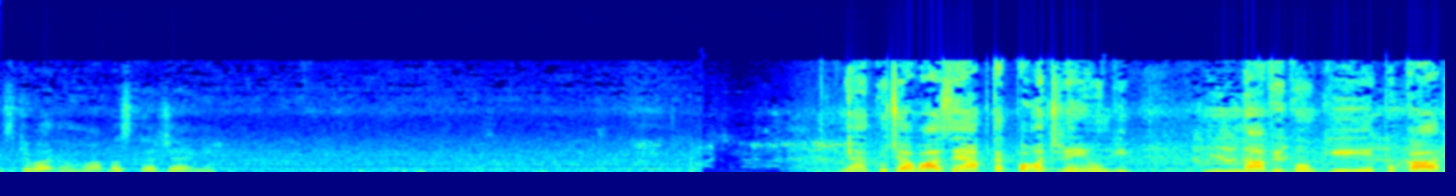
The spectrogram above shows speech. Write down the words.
इसके बाद हम वापस घर जाएँगे। यहाँ कुछ आवाज़ें आप तक पहुँच रही होंगी। नाविकों की ये पुकार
